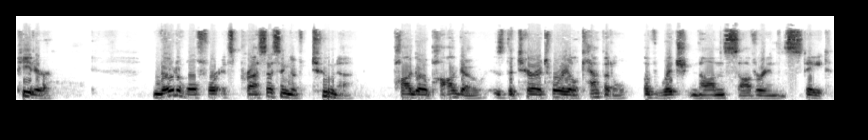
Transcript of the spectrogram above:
Peter, notable for its processing of tuna, Pago Pago is the territorial capital of which non sovereign state?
